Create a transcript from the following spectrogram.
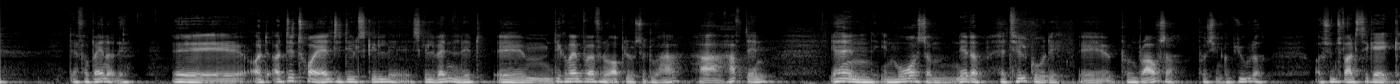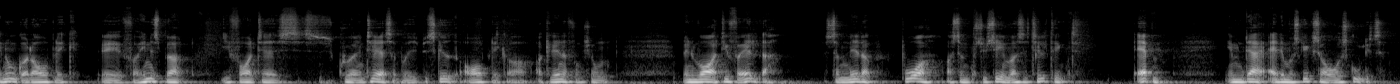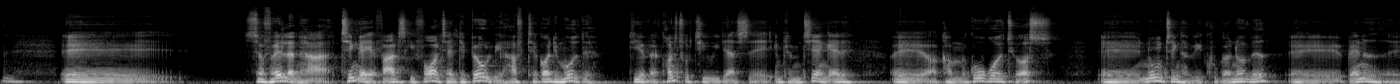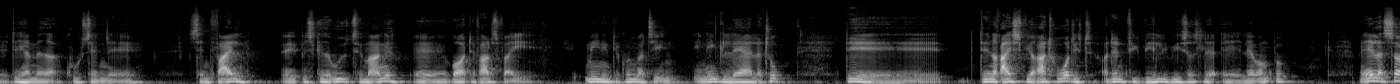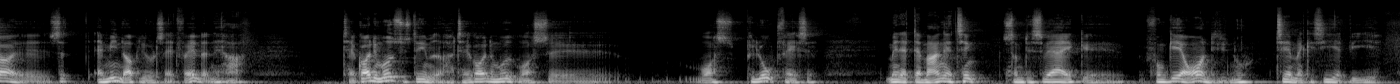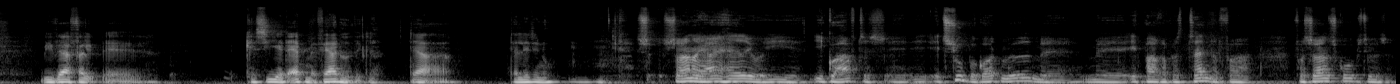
der forbander det. Øh, og, og det tror jeg altid, det vil skille, skille vandet lidt. Øh, det kommer an på, hvad for nogle oplevelser du har, har haft den. Jeg havde en, en mor, som netop havde tilgået det øh, på en browser på sin computer, og synes faktisk, det gav et kanon godt overblik øh, for hendes børn, i forhold til at kunne orientere sig både i besked, overblik og, og kalenderfunktionen. Men hvor de forældre, som netop bruger, og som systemet også er tiltænkt, appen, jamen der er det måske ikke så overskueligt. Mm. Øh, så forældrene har, tænker jeg faktisk, i forhold til alt det bøvl, vi har haft, taget godt imod det. De har været konstruktive i deres øh, implementering af det, øh, og kommet med gode råd til os. Øh, nogle ting har vi kunne gøre noget ved. Øh, blandt andet øh, det her med at kunne sende, øh, sende fejl øh, beskeder ud til mange, øh, hvor det faktisk var i meningen, det kun var til en, en enkelt lærer eller to. Det, den rejste vi ret hurtigt, og den fik vi heldigvis også la- øh, lavet om på. Men ellers så, øh, så er min oplevelse, at forældrene har taget godt imod systemet og har taget godt imod vores, øh, vores pilotfase, men at der er mange ting, som desværre ikke øh, fungerer ordentligt endnu, til at man kan sige, at vi, vi i hvert fald øh, kan sige, at appen er færdigudviklet. Der der er lidt endnu. Søren og jeg havde jo i, i går aftes øh, et super godt møde med, med et par repræsentanter fra, fra Sørens skolebestyrelse.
